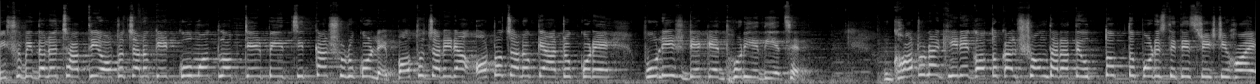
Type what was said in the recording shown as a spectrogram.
বিশ্ববিদ্যালয়ের ছাত্রী অটো চালকের কুমতলব টের পেয়ে চিৎকার শুরু করলে পথচারীরা অটো চালককে আটক করে পুলিশ ডেকে ধরিয়ে দিয়েছেন। ঘটনা ঘিরে গতকাল সন্ধ্যা রাতে উত্তপ্ত পরিস্থিতির সৃষ্টি হয়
